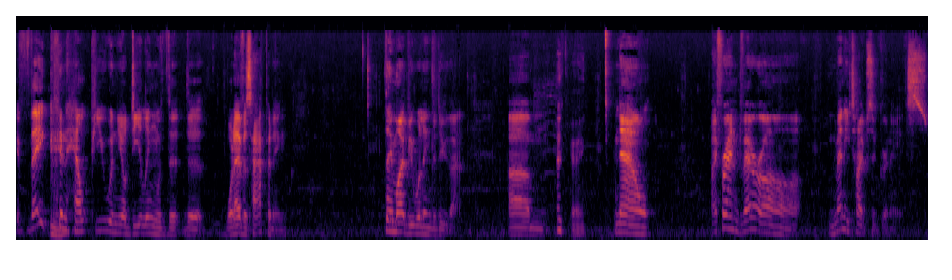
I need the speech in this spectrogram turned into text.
If they can help you when you're dealing with the, the whatever's happening, they might be willing to do that. Um, Okay. now, my friend, there are many types of grenades.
